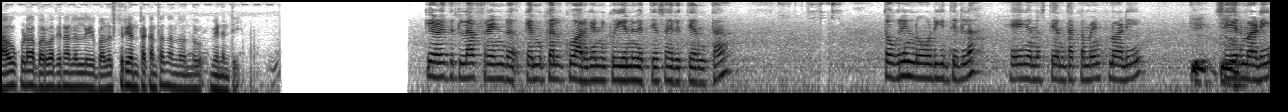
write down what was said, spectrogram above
ತಾವು ಕೂಡ ಬರುವ ದಿನದಲ್ಲಿ ಬಳಸ್ತೀರಿ ಅಂತಕ್ಕಂಥ ನನ್ನೊಂದು ವಿನಂತಿ. ಕೇಳಿದ್ರಲ್ಲ ಫ್ರೆಂಡ್ ಕೆಮಿಕಲ್ಗೂ ಆರ್ಗ್ಯಾನಿಕ್ಕು ಏನು ವ್ಯತ್ಯಾಸ ಇರುತ್ತೆ ಅಂತ? ತೊಗರಿ ನೋಡಿದ್ದಿರಲ್ಲ ಹೇಗೆ ಅನ್ನಿಸ್ತೆ ಅಂತ ಕಮೆಂಟ್ ಮಾಡಿ ಶೇರ್ ಮಾಡಿ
